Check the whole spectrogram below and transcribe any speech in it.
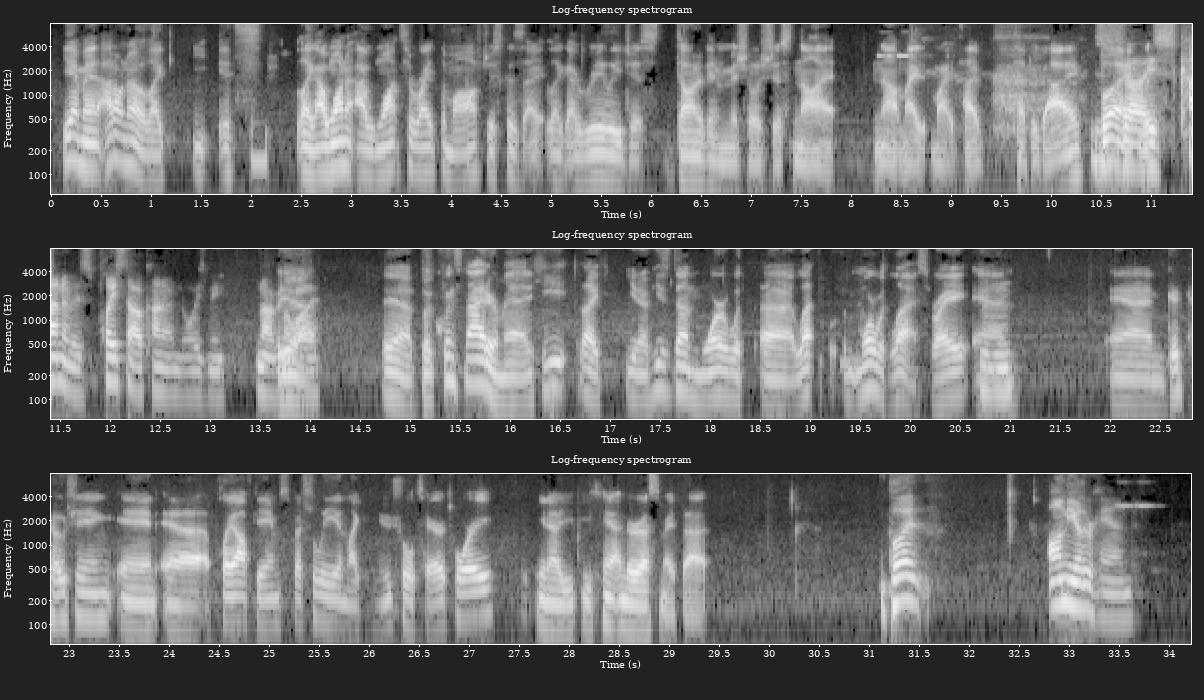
yeah, man, I don't know. Like, it's like I want to I want to write them off just because I like I really just Donovan Mitchell is just not not my my type type of guy. But uh, he's kind of his play style kind of annoys me. I'm not gonna yeah. lie. Yeah, but Quin Snyder, man, he like you know he's done more with uh le- more with less, right? And mm-hmm and good coaching in a playoff game, especially in like neutral territory, you know, you, you can't underestimate that. But on the other hand,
